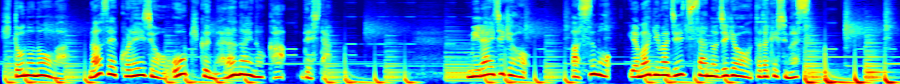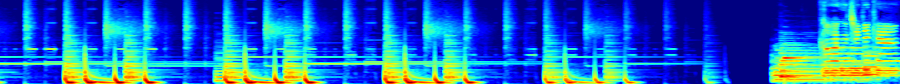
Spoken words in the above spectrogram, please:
人の脳はなぜこれ以上大きくならないのかでした。未来授業明日も山際十一さんの授業をお届けします。川口技研。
